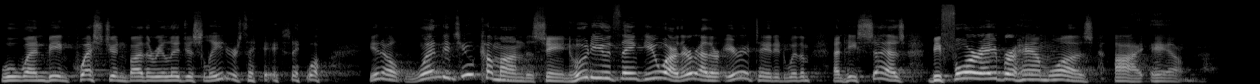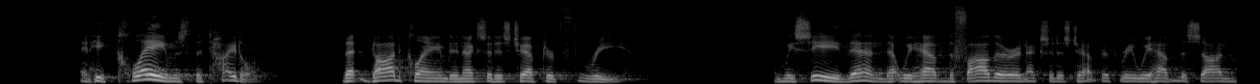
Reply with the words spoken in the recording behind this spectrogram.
who when being questioned by the religious leaders they say well you know when did you come on the scene? Who do you think you are? They're rather irritated with him and he says before abraham was i am. And he claims the title that god claimed in exodus chapter 3 and we see then that we have the Father in Exodus chapter 3, we have the Son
